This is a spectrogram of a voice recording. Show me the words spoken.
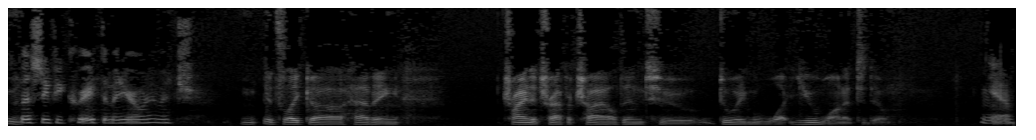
especially if you create them in your own image. It's like uh, having trying to trap a child into doing what you want it to do. Yeah.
